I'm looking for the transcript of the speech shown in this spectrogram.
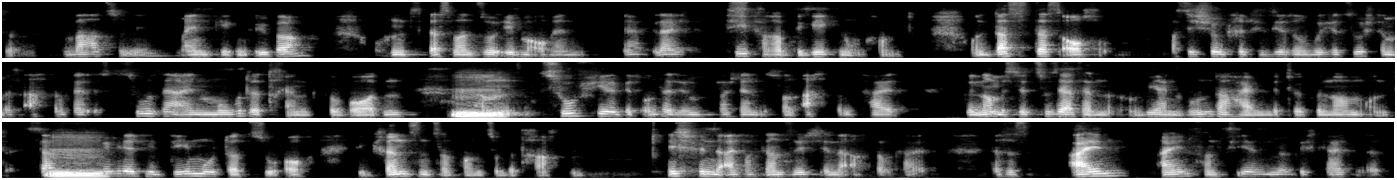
wahrzunehmen, mein Gegenüber, und dass man so eben auch in ja, vielleicht tiefere Begegnungen kommt. Und das ist das auch, was ich schon kritisiert und wo ich jetzt zustimme, ist Achtsamkeit ist zu sehr ein Modetrend geworden. Mhm. Ähm, zu viel wird unter dem Verständnis von Achtsamkeit genommen. Es wird zu sehr ein, wie ein Wunderheilmittel genommen und da mhm. mir wieder die Demut dazu, auch die Grenzen davon zu betrachten. Ich finde einfach ganz wichtig in der Achtsamkeit, dass es ein, ein von vielen Möglichkeiten ist,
